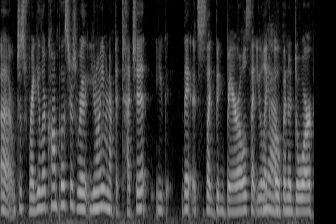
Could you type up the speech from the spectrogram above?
uh, just regular composters where you don't even have to touch it. You c- they, it's just like big barrels that you like Yeah. open a door,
